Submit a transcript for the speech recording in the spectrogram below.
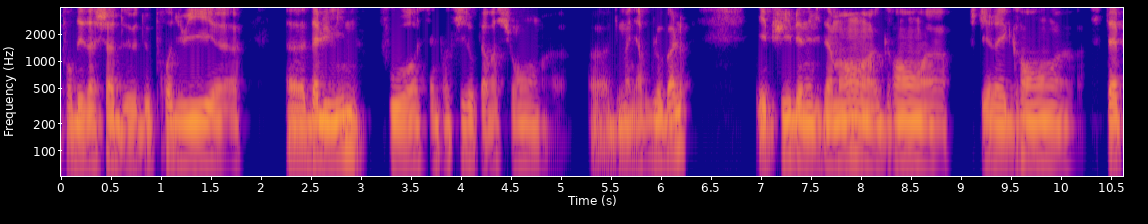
pour des achats de, de produits euh, euh, d'alumine pour 56 opérations euh, de manière globale. Et puis, bien évidemment, grand, je dirais, grand step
